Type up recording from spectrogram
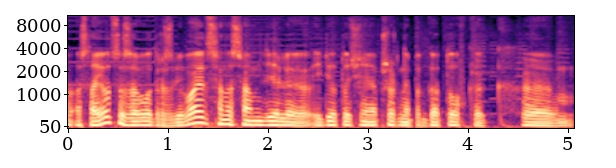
остается, завод развивается на самом деле, идет очень обширная подготовка к эм,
